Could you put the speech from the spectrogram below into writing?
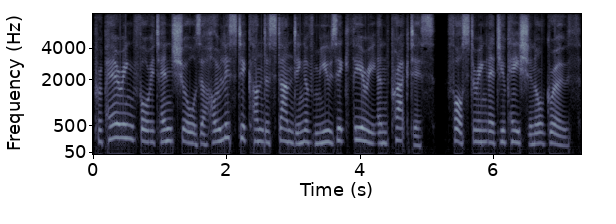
Preparing for it ensures a holistic understanding of music theory and practice, fostering educational growth.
